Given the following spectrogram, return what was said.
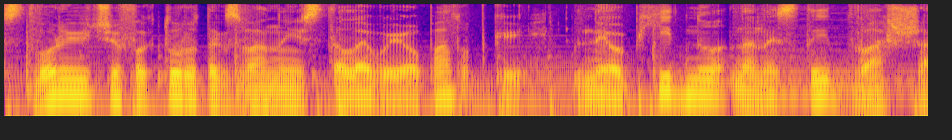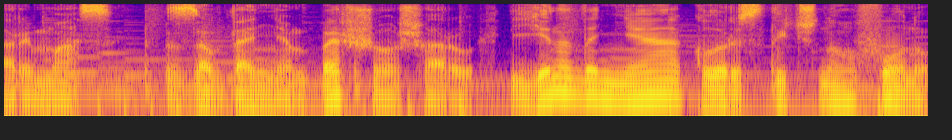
Створюючи фактуру так званої сталевої опалубки, необхідно нанести два шари маси. Завданням першого шару є надання колористичного фону,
